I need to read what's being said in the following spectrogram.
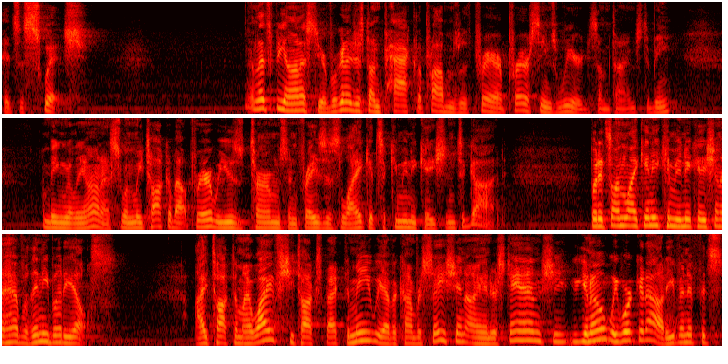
it's a switch. And let's be honest here. If we're going to just unpack the problems with prayer, prayer seems weird sometimes to me. I'm being really honest. When we talk about prayer, we use terms and phrases like it's a communication to God but it's unlike any communication I have with anybody else. I talk to my wife, she talks back to me, we have a conversation, I understand, she, you know, we work it out, even if it's,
